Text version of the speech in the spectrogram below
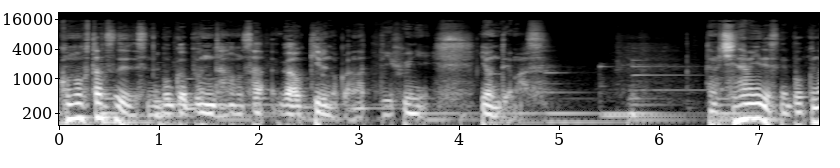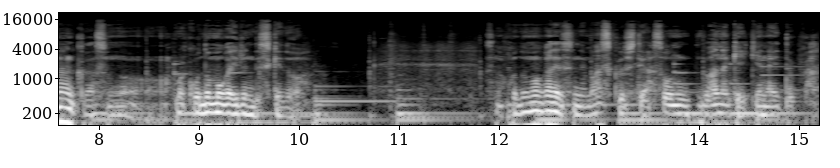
この2つでですね僕は分断さが起きるのかなっていうふうに読んでますちなみにですね僕なんかその、まあ、子供がいるんですけどその子供がですねマスクして遊ばなきゃいけないとか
